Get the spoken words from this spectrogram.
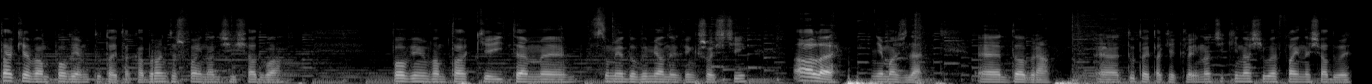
Takie wam powiem, tutaj taka broń też fajna dzisiaj siadła. Powiem wam takie itemy w sumie do wymiany w większości, ale nie ma źle. E, dobra, e, tutaj takie klejnociki na siłę fajne siadły.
